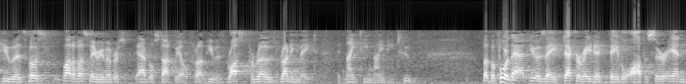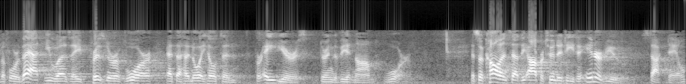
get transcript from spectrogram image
he was most a lot of us may remember Admiral Stockdale from he was Ross Perot's running mate in 1992. But before that, he was a decorated naval officer, and before that, he was a prisoner of war at the Hanoi Hilton for eight years during the Vietnam War. And so Collins had the opportunity to interview Stockdale.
